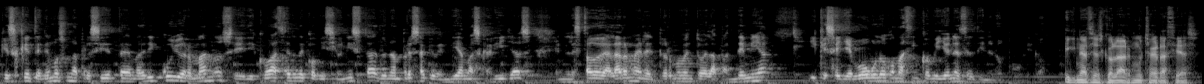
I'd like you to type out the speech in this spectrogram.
que es que tenemos una presidenta de Madrid cuyo hermano se dedicó a hacer de comisionista de una empresa que vendía mascarillas en el estado de alarma en el peor momento de la pandemia y que se llevó 1,5 millones del dinero público. Ignacio Escolar, muchas gracias.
